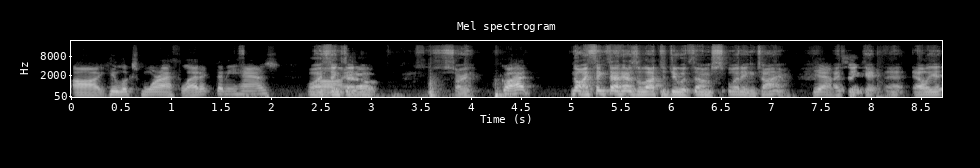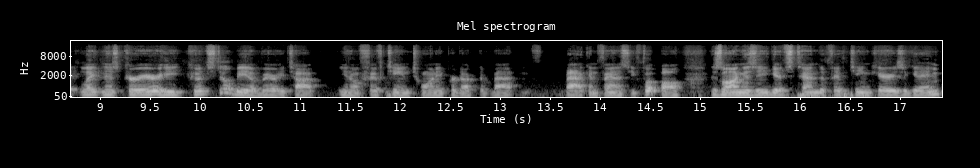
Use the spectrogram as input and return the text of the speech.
Uh, he looks more athletic than he has. Well, I think uh, that. Oh, sorry. Go ahead. No, I think that has a lot to do with them splitting time. Yeah. I think uh, Elliott late in his career, he could still be a very top, you know, 15, 20 productive bat back in fantasy football as long as he gets 10 to 15 carries a game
